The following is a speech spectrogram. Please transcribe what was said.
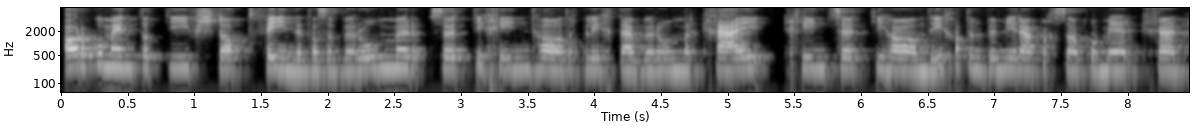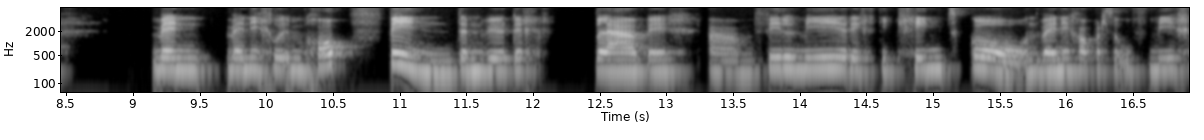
argumentativ stattfindet. Also warum man solche Kinder haben oder vielleicht auch warum man kein Kind sollte haben. Und ich habe dann bei mir einfach so merken, wenn, wenn ich im Kopf bin, dann würde ich, glaube ich, ähm, viel mehr Richtung Kind gehen. Und wenn ich aber so auf mich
